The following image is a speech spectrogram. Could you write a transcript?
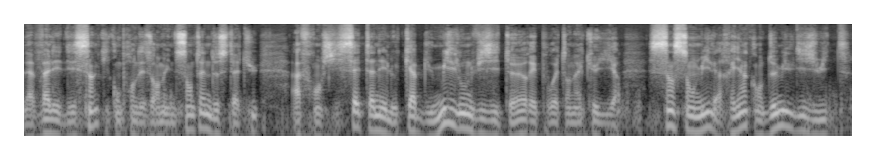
La vallée des Saints, qui comprend désormais une centaine de statues, a franchi cette année le cap du million de visiteurs et pourrait en accueillir 500 000 rien qu'en 2018.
